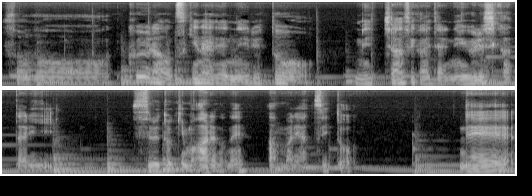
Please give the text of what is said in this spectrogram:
その、クーラーをつけないで寝ると、めっちゃ汗かいたり寝苦しかったりする時もあるのね。あんまり暑いと。で、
